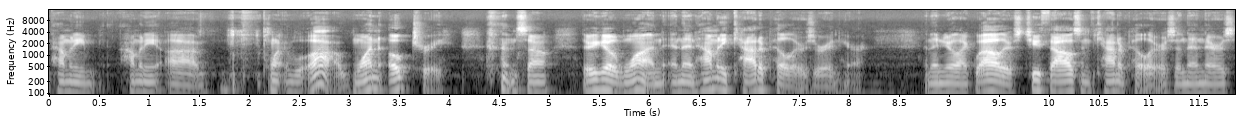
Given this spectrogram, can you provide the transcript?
how many how many uh, plant, ah, one oak tree, and so there you go, one, and then how many caterpillars are in here, and then you're like, wow, there's two thousand caterpillars, and then there's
